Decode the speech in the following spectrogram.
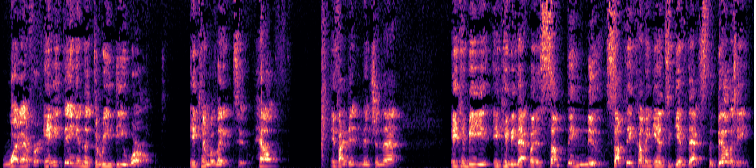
whatever. Anything in the 3D world, it can relate to. Health, if I didn't mention that. It can be it can be that, but it's something new, something coming in to give that stability.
